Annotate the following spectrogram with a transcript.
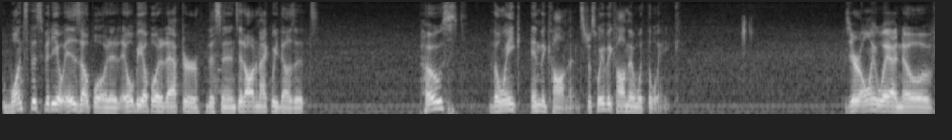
once this video is uploaded, it will be uploaded after this ends. It automatically does it. Post the link in the comments. Just leave a comment with the link. There only way I know of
